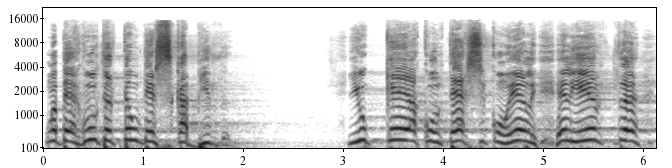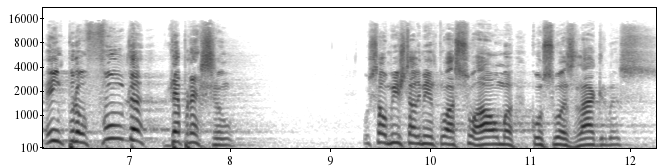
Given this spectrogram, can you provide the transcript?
uma pergunta tão descabida. E o que acontece com ele? Ele entra em profunda depressão. O salmista alimentou a sua alma com suas lágrimas,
